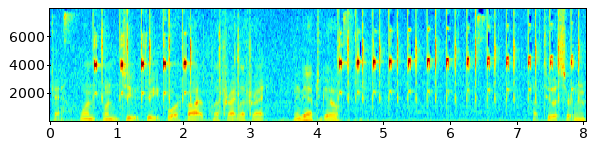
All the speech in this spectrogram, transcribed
okay. One, one, two, three, four, five. Left, right, left, right. Maybe I have to go up to a certain...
